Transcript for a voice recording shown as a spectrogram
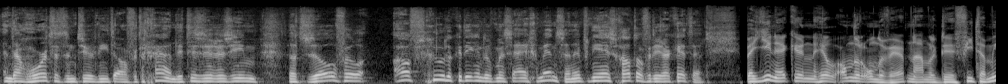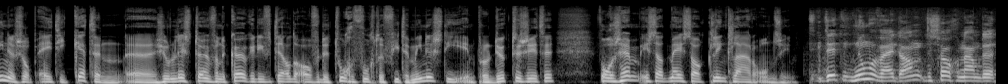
En daar hoort het natuurlijk niet over te gaan. Dit is een regime dat zoveel afschuwelijke dingen doet met zijn eigen mensen. En heb je het niet eens gehad over die raketten. Bij Jinek een heel ander onderwerp, namelijk de vitamines op etiketten. Uh, journalist Teun van de Keuken die vertelde over de toegevoegde vitamines... die in producten zitten. Volgens hem is dat meestal klinkklare onzin. Dit noemen wij dan de zogenaamde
